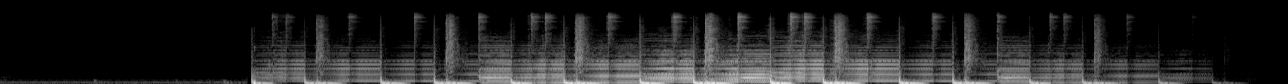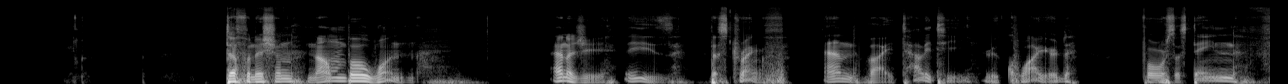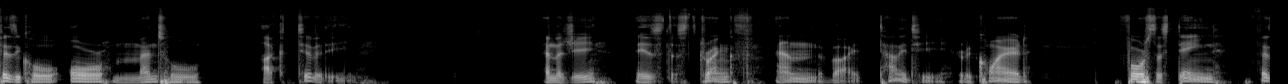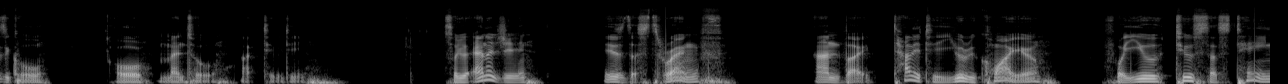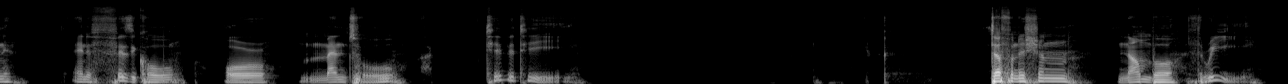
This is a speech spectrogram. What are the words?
Definition number one Energy is the strength and vitality required for sustained physical or mental activity. Energy is the strength and vitality required for sustained physical or mental activity. So, your energy is the strength and vitality you require for you to sustain any physical or mental activity. Definition number three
